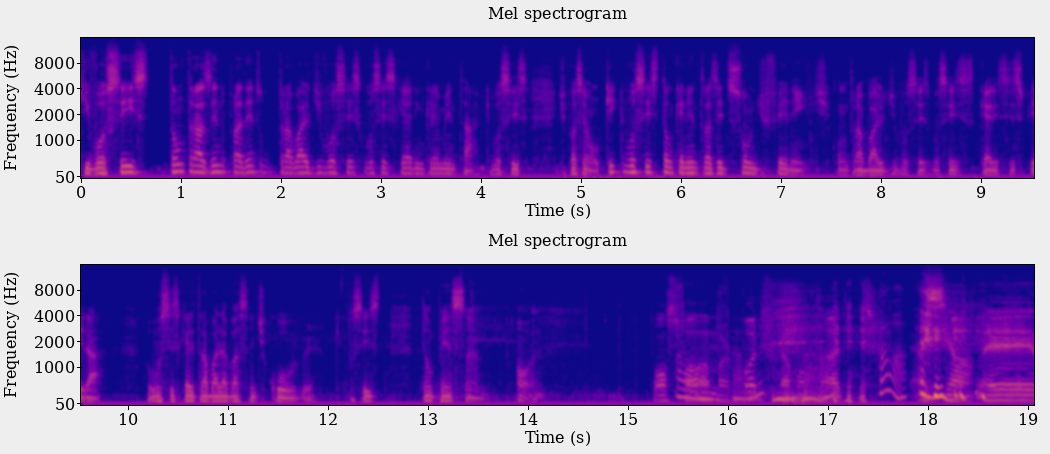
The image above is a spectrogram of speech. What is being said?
que vocês estão trazendo pra dentro do trabalho de vocês que vocês querem incrementar? Que vocês, tipo assim, ó, o que, que vocês estão querendo trazer de som diferente com o trabalho de vocês que vocês querem se inspirar? Ou vocês querem trabalhar bastante cover? O que vocês estão pensando? Ó, posso Ah, falar, amor? fala. Pode ficar à vontade. Eu falar. Assim, ó, é,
